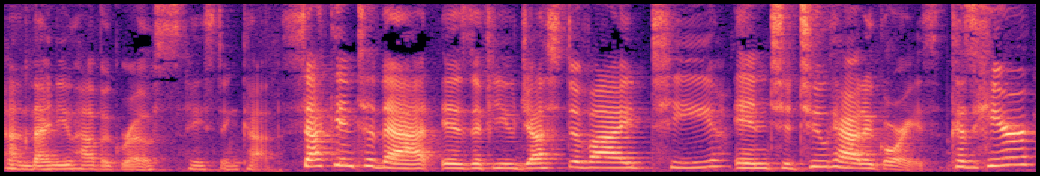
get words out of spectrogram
and okay. then you have a gross tasting cup. Second to that is if you just divide tea into two categories. Because here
